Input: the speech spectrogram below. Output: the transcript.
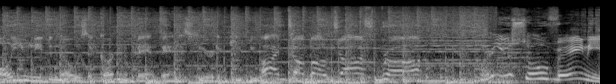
All you need to know is that Garten of Banban is here to keep you. I'm Jumbo Josh, bro. Why are you so veiny?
